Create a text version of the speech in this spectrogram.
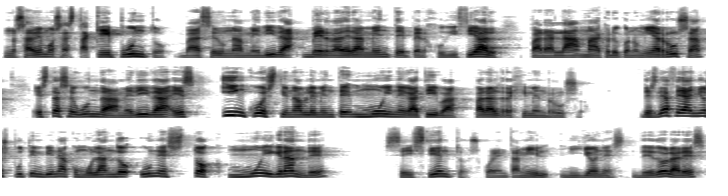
no sabemos hasta qué punto va a ser una medida verdaderamente perjudicial para la macroeconomía rusa, esta segunda medida es incuestionablemente muy negativa para el régimen ruso. Desde hace años Putin viene acumulando un stock muy grande 640.000 millones de dólares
